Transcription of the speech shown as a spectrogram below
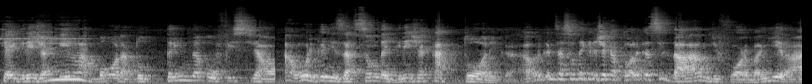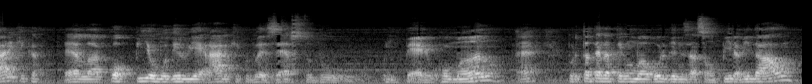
que a igreja elabora a doutrina oficial, a organização da igreja católica. A organização da igreja católica se dá de forma hierárquica, ela copia o modelo hierárquico do exército do Império Romano, né? Portanto, ela tem uma organização piramidal.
